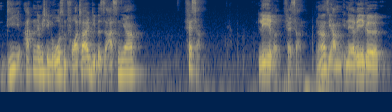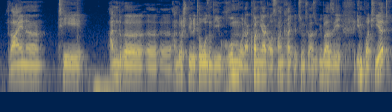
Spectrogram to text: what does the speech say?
Die hatten nämlich den großen Vorteil, die besaßen ja Fässer. Leere Fässer. Ne? Sie haben in der Regel Weine, Tee, andere, äh, andere Spiritosen wie Rum oder Cognac aus Frankreich bzw. Übersee importiert,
